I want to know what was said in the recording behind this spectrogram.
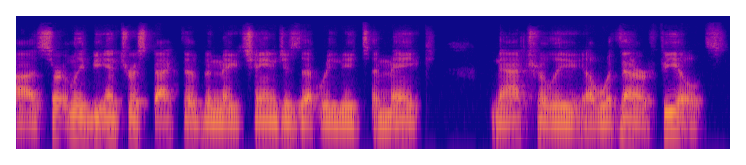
Uh, certainly be introspective and make changes that we need to make naturally uh, within our fields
